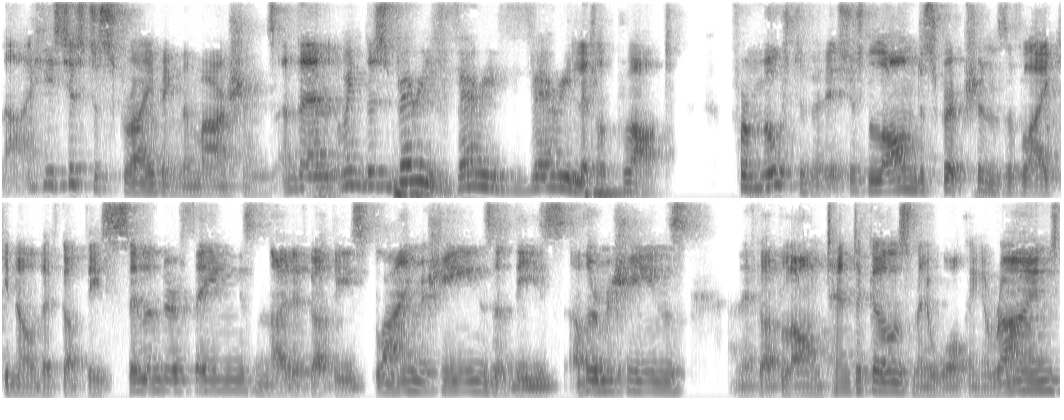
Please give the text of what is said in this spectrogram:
No, he's just describing the Martians. And then, I mean, there's very, very, very little plot. For most of it, it's just long descriptions of, like, you know, they've got these cylinder things, and now they've got these flying machines and these other machines, and they've got long tentacles, and they're walking around.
